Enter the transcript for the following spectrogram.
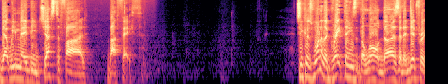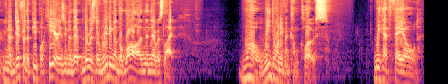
that we may be justified by faith." See, because one of the great things that the law does that it did for, you know, did for the people here is, you know, there, was the reading of the law and then there was like, whoa, we don't even come close. We have failed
